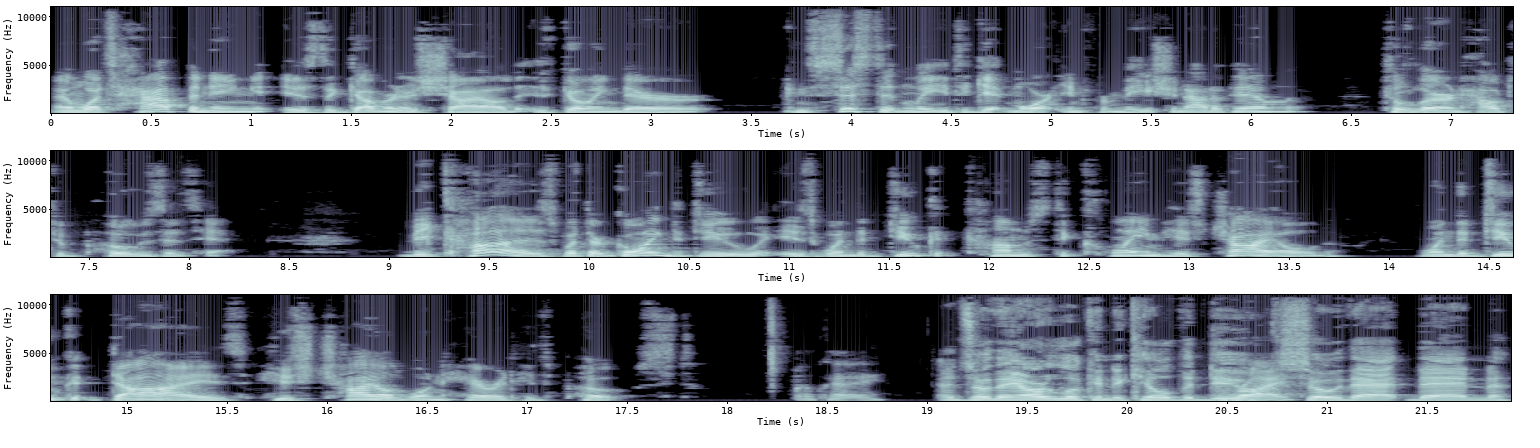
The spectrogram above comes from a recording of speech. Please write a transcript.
And what's happening is the governor's child is going there consistently to get more information out of him to learn how to pose as him. Because what they're going to do is when the duke comes to claim his child, when the duke dies, his child will inherit his post. Okay. And so they are looking to kill the duke Right. so that then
